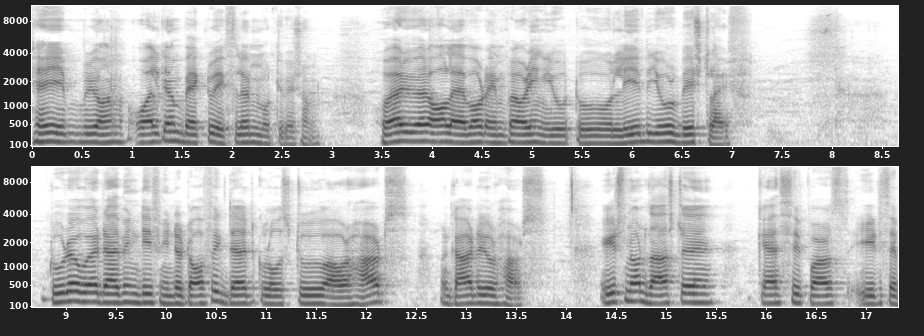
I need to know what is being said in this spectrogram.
Hey everyone, welcome back to Excellent Motivation, where we are all about empowering you to live your best life. Today we are diving deep into a topic that close to our hearts. Guard your hearts. It's not just a catchy verse; it's a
